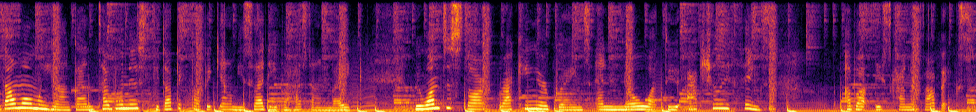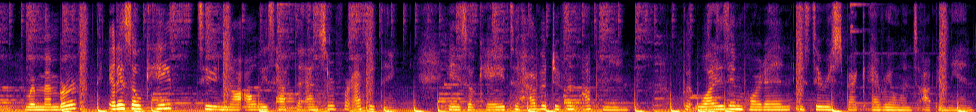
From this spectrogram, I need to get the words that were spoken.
Kita mau menghilangkan tabuness di topik-topik yang bisa dibahas dengan baik. We want to start racking your brains and know what do you actually think about these kind of topics. Remember, it is okay to not always have the answer for everything. It is okay to have a different opinion, but what is important is to respect everyone's opinion.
